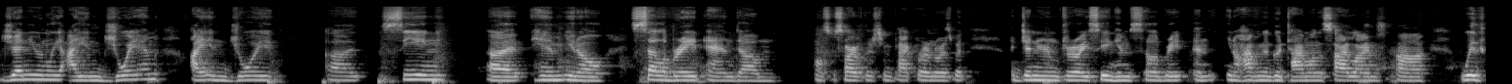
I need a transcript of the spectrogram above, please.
genuinely, I enjoy him. I enjoy uh, seeing uh, him, you know, celebrate. And um, also, sorry if there's some background noise, but I genuinely enjoy seeing him celebrate and you know having a good time on the sidelines uh, with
